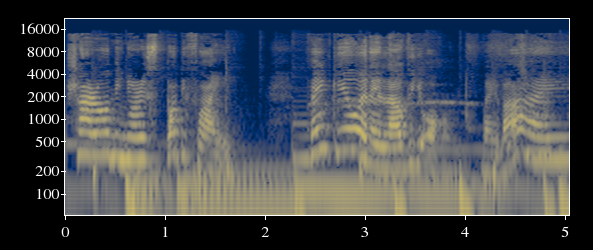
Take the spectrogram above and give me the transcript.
Sharon in your Spotify. Thank you and I love you all. Bye bye.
